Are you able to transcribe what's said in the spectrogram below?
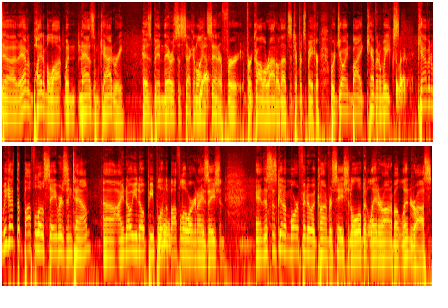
uh, they haven't played him a lot when Nazem Kadri has been there as a second line Yeah. center for, for Colorado. That's a difference maker. We're joined by Kevin Weekes. Correct. Kevin, we got the Buffalo Sabres in town. Uh, I know you know people in the Buffalo organization, and this is going to morph into a conversation a little bit later on about Lindros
